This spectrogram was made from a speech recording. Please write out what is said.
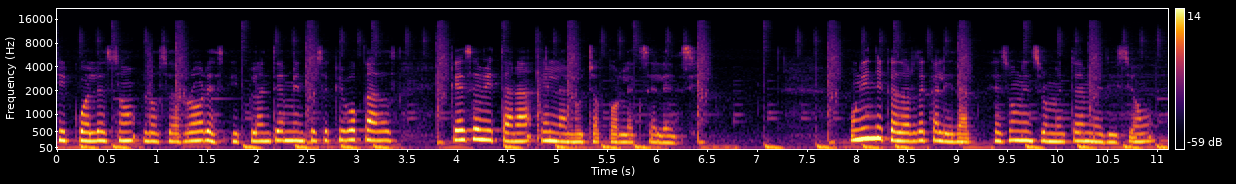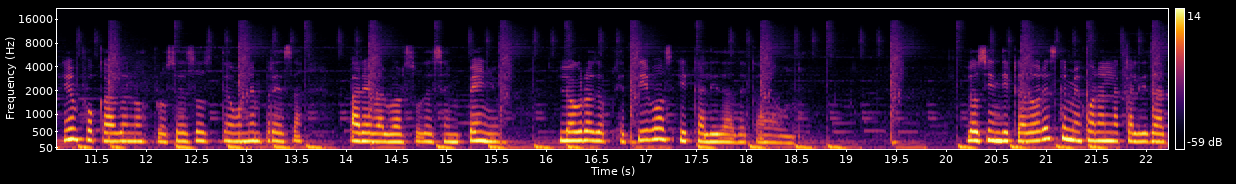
y cuáles son los errores y planteamientos equivocados que se evitará en la lucha por la excelencia. Un indicador de calidad es un instrumento de medición enfocado en los procesos de una empresa para evaluar su desempeño, logro de objetivos y calidad de cada uno. Los indicadores que mejoran la calidad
